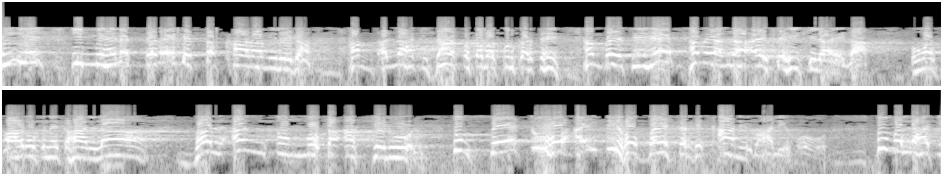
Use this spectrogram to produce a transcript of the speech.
نہیں ہیں۔ کہ محنت کریں گے تب کھانا ملے گا۔ ہم اللہ کی ذات پر توقل کرتے ہیں۔ ہم بیٹھے ہیں، ہمیں اللہ ایسے ہی کھلائے گا۔ عمر فاروق نے کہا اللہ بل ان تم متاثرون تم پیٹو ہو ایسی ہو، بیٹھ کر کے کھانے والے ہو۔ تم اللہ کی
